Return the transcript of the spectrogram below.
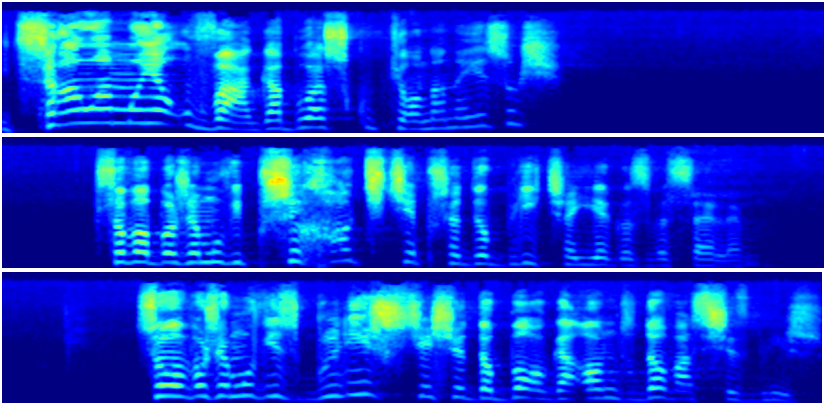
I cała moja uwaga była skupiona na Jezusie. Słowo Boże mówi: przychodźcie przed oblicze Jego z weselem. Słowo Boże mówi: zbliżcie się do Boga, On do Was się zbliży.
